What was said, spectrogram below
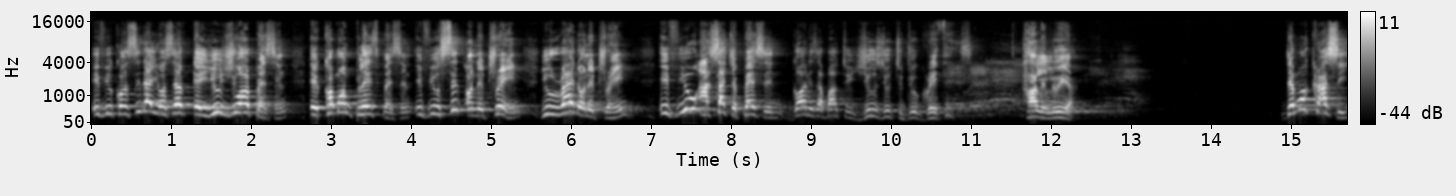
if you consider yourself a usual person, a commonplace person, if you sit on the train, you ride on a train, if you are such a person, God is about to use you to do great things. Amen. Hallelujah. Democracy,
